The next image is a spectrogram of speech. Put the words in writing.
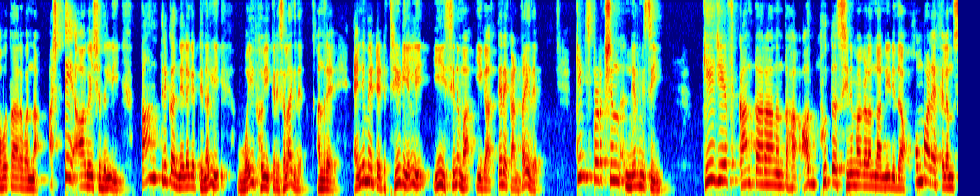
ಅವತಾರವನ್ನು ಅಷ್ಟೇ ಆವೇಶದಲ್ಲಿ ತಾಂತ್ರಿಕ ನೆಲೆಗಟ್ಟಿನಲ್ಲಿ ವೈಭವೀಕರಿಸಲಾಗಿದೆ. ಅಂದರೆ ಅನಿಮೇಟೆಡ್ ತ್ರೀ ಡಿಯಲ್ಲಿ ಈ ಸಿನಿಮಾ ಈಗ ತೆರೆ ಕಾಣ್ತಾ ಇದೆ. ಕಿಮ್ಸ್ ಪ್ರೊಡಕ್ಷನ್ ನಿರ್ಮಿಸಿ ಕೆ ಜಿ ಎಫ್ ಕಾಂತಾರನಂತಹ ಅದ್ಭುತ ಸಿನಿಮಾಗಳನ್ನು ನೀಡಿದ ಹೊಂಬಾಳೆ ಫಿಲಮ್ಸ್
